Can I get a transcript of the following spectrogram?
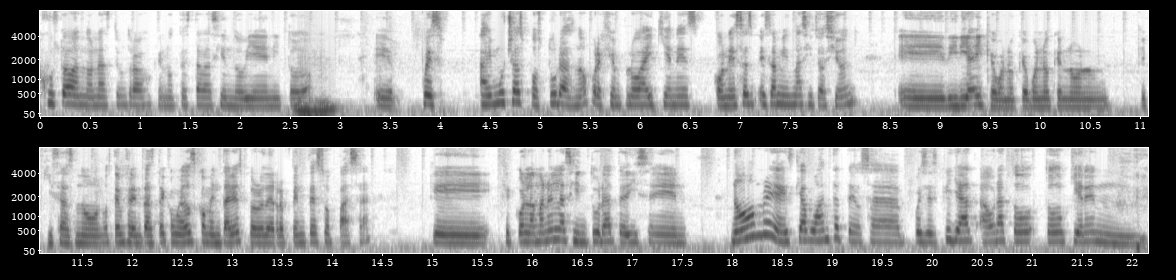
justo abandonaste un trabajo que no te estaba haciendo bien y todo, eh, pues hay muchas posturas, ¿no? Por ejemplo, hay quienes con esa, esa misma situación eh, diría, y que bueno, qué bueno que no, que quizás no, no te enfrentaste con esos comentarios, pero de repente eso pasa que, con la mano en la cintura te dicen, no, hombre, es que aguántate, o sea, pues es que ya ahora todo, todo quieren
